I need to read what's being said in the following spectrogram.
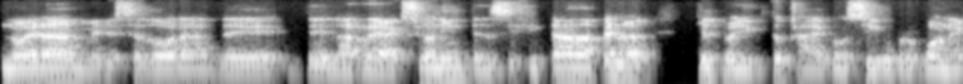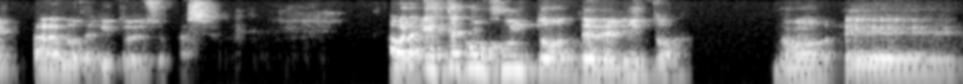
no era merecedora de, de, la reacción intensificada penal que el proyecto trae consigo, propone para los delitos de usurpación. Ahora, este conjunto de delitos ¿no? Eh,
